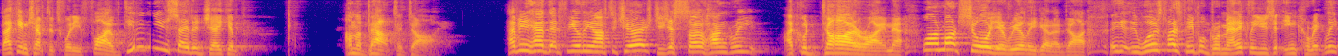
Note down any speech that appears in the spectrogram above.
Back in chapter 25, didn't you say to Jacob, I'm about to die? Haven't you had that feeling after church? You're just so hungry? I could die right now. Well, I'm not sure you're really going to die. The worst place people grammatically use it incorrectly.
